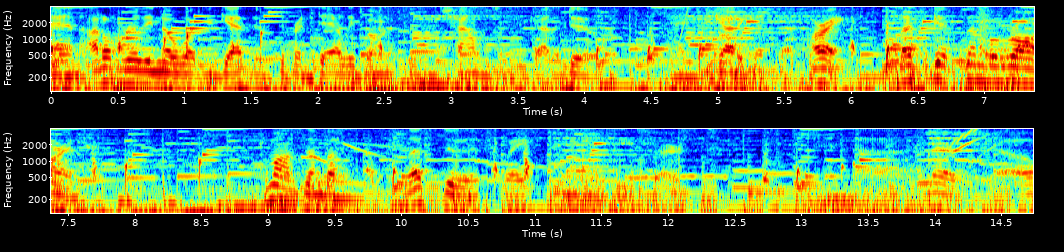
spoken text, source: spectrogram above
And I don't really know what you get. There's different daily bonuses and challenges you gotta do. And you gotta get them. Alright, let's get Simba roaring. Come on, Simba. Let's do this. Wait, let me get these first. And, uh, there we go.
